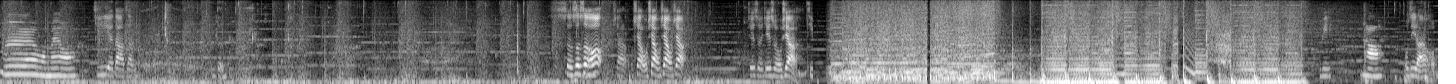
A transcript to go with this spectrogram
嗯，我没有。激烈大战。等等。射射射！哦，下了，我下了，我下，我下，我下了。接水，接水，我下了。T。P。好，我自己来好了。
